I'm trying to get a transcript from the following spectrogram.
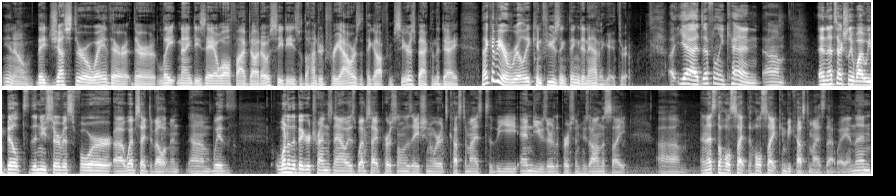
you know they just threw away their their late 90s AOL 5.0 CDs with 100 free hours that they got from Sears back in the day. That could be a really confusing thing to navigate through. Uh, yeah, it definitely can. Um, and that's actually why we built the new service for uh, website development. Um, with one of the bigger trends now is website personalization, where it's customized to the end user, the person who's on the site. Um, and that's the whole site. The whole site can be customized that way. And then,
